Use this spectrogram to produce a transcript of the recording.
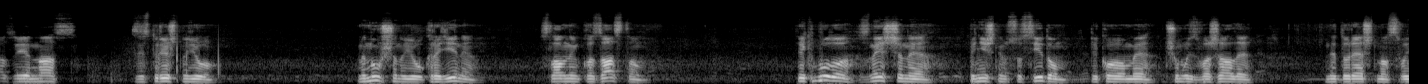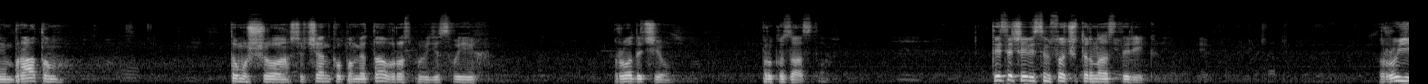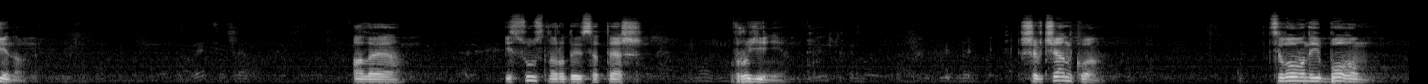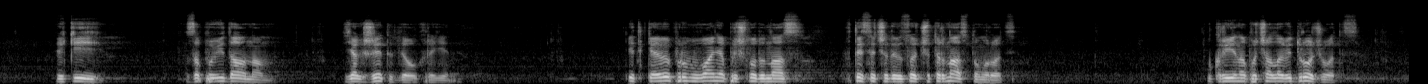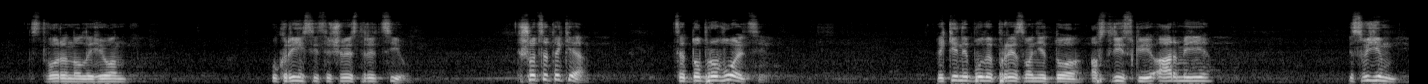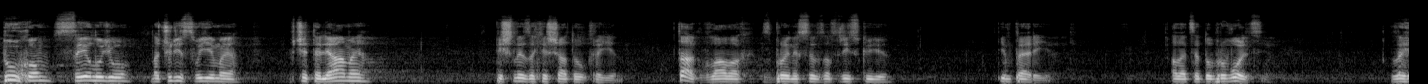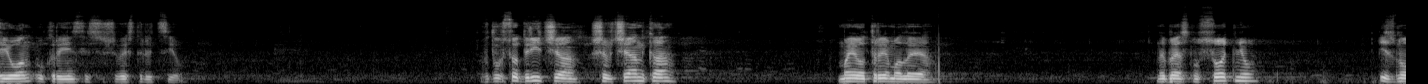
Показує нас з історичною минувшиною України, славним козацтвом, яке було знищене північним сусідом, якого ми чомусь вважали недоречно своїм братом, тому що Шевченко пам'ятав розповіді своїх родичів про козацтво. 1814 рік. Руїна. Але Ісус народився теж в руїні. Шевченко, цілований Богом, який заповідав нам, як жити для України. І таке випробування прийшло до нас в 1914 році. Україна почала відроджуватися. Створено легіон українських січових стрільців. Що це таке? Це добровольці, які не були призвані до австрійської армії і своїм духом, силою, на чолі своїми вчителями пішли захищати Україну. Так, в лавах Збройних сил Австрійської імперії. Але це добровольці. Легіон українських січових стрільців. В 200-річчя Шевченка ми отримали Небесну Сотню і знову.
